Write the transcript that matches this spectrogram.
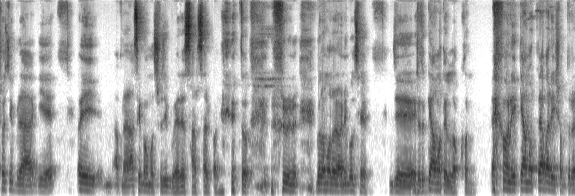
সচিবরা গিয়ে ওই আপনার আসিফ মোহাম্মদ সচিব গুহের সার সার করে। তো গোলাম রানী বলছে যে, এটা তো কেয়ামতের লক্ষণ। এখন এই কেয়ামতটা আবার এই শব্দটা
